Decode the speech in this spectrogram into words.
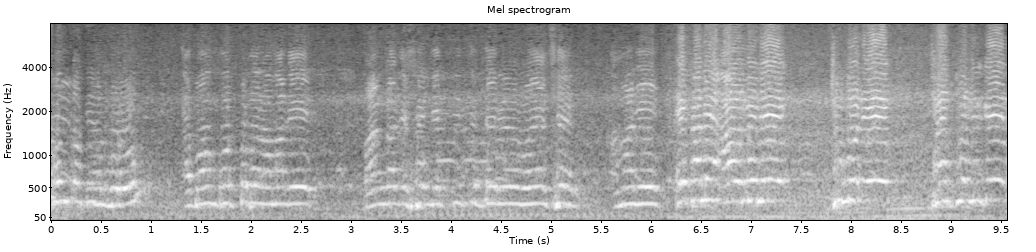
সন্ত্রাসী এবং বর্তমান আমাদের বাংলাদেশের নেতৃত্বে রয়েছেন আমাদের এখানে আওয়ামী লীগ যুবলীগ ছাত্রলীগের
